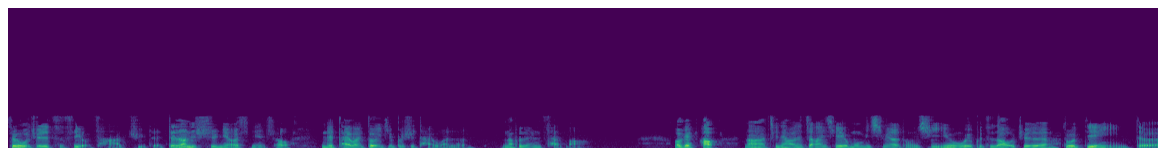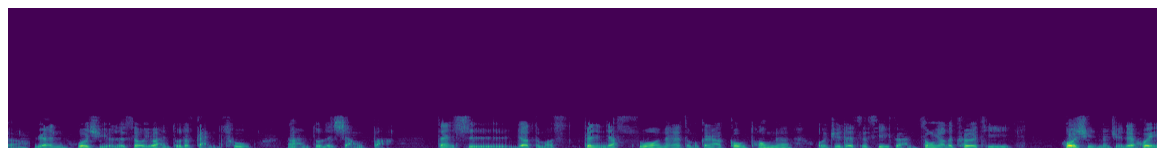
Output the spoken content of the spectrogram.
这个我觉得这是有差距的。等到你十年、二十年之后。你的台湾都已经不是台湾了，那不是很惨吗？OK，好，那今天好像讲了一些莫名其妙的东西，因为我也不知道，我觉得做电影的人或许有的时候有很多的感触，那很多的想法，但是要怎么跟人家说呢？要怎么跟人家沟通呢？我觉得这是一个很重要的课题。或许你们觉得会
